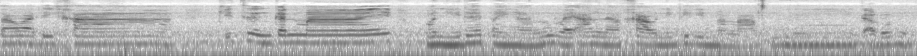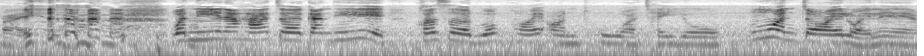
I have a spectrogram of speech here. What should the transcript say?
สวัสดีค่ะ คิดถึงกันไหมวันนี้ได้ไปงานลูกไรอันแล้วค่ะ วันนี้พี่ดินมารับนี่แต่เอารถหนูไป วันนี้นะคะเจอกันที่คอนเสิร์ต Workpoint on Tour ชัยโยม่วนจอยหลอยแรง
